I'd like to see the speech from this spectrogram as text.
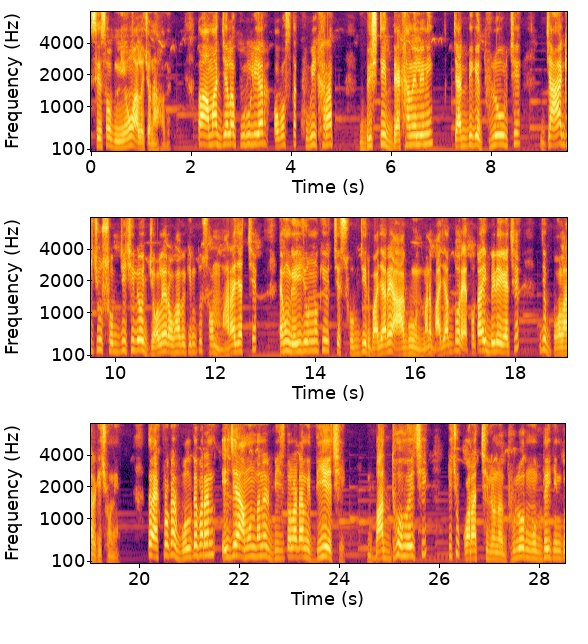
সেসব নিয়েও আলোচনা হবে। তো আমার জেলা পুরুলিয়ার অবস্থা খুবই খারাপ, বৃষ্টির দেখা মেলেনি, চারদিকে ধুলো উঠছে যা কিছু সবজি ছিল জলের অভাবে কিন্তু সব মারা যাচ্ছে এবং এই জন্য কি হচ্ছে, সবজির বাজারে আগুন মানে বাজার দর এতটাই বেড়ে গেছে যে বলার কিছু নেই। তো এক প্রকার বলতে পারেন, এই যে আমন ধানের বীজতলাটা আমি দিয়েছি, বাধ্য হয়েছি, কিছু করার ছিল না, ধুলোর মধ্যেই কিন্তু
